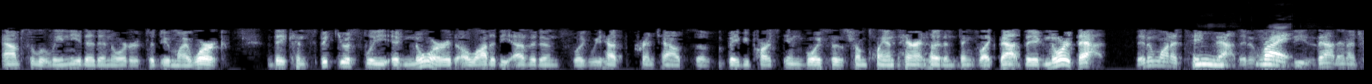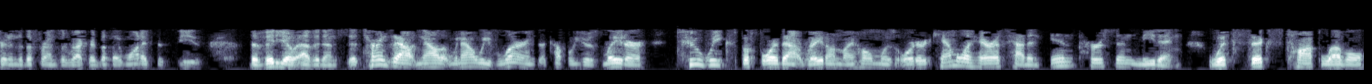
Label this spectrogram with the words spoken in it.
absolutely needed in order to do my work they conspicuously ignored a lot of the evidence. Like we had printouts of baby parts invoices from Planned Parenthood and things like that. They ignored that. They didn't want to take mm, that. They didn't want right. to seize that and enter it into the forensic record, but they wanted to seize the video evidence. It turns out now that now we've learned a couple years later, two weeks before that raid on my home was ordered, Kamala Harris had an in-person meeting with six top-level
